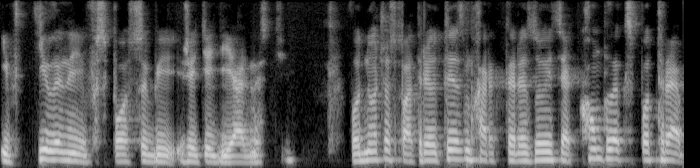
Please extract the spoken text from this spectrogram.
і втілений в способі життєдіяльності. Водночас патріотизм характеризується як комплекс потреб.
